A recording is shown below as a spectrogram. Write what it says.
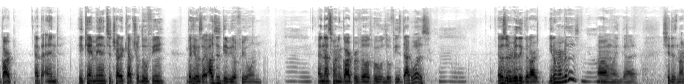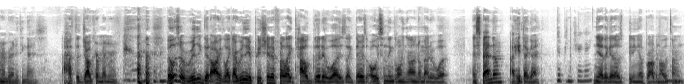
Garp, at the end. He came in to try to capture Luffy, but he was like, I'll just give you a free one. Mm, And that's when Garp revealed who Luffy's dad was. mm, It was a really good arc. You don't remember this? no. Oh my god. She does not remember anything, guys. I have to jog her memory. but it was a really good arc. Like I really appreciate it for like how good it was. Like there was always something going on no matter what. And Spandam, I hate that guy. the pink hair guy. Yeah, the guy that was beating up Robin all the time.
